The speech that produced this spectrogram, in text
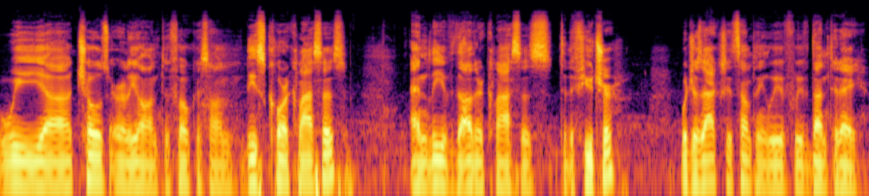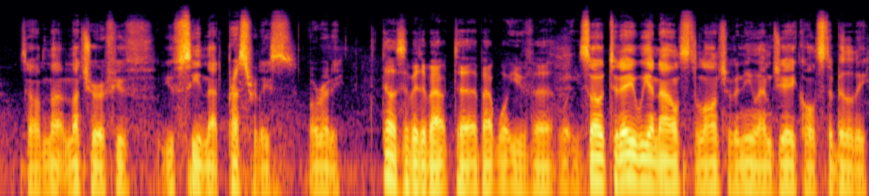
we uh, chose early on to focus on these core classes and leave the other classes to the future, which is actually something we've we've done today. So I'm not, I'm not sure if you've you've seen that press release already. Tell us a bit about uh, about what you've uh, what you've. So today we announced the launch of a new MGA called Stability.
